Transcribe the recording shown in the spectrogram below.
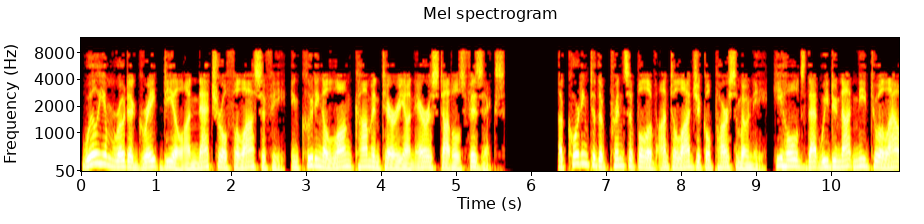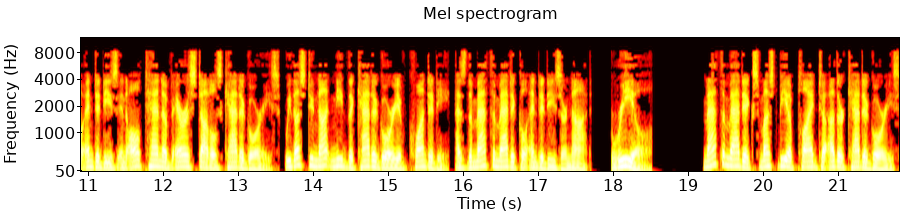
William wrote a great deal on natural philosophy, including a long commentary on Aristotle's physics. According to the principle of ontological parsimony, he holds that we do not need to allow entities in all ten of Aristotle's categories, we thus do not need the category of quantity, as the mathematical entities are not real. Mathematics must be applied to other categories,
